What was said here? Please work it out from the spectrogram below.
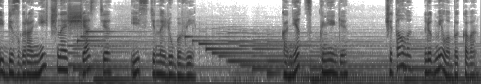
и безграничное счастье истинной любви. Конец книги. Читала Людмила Быкова.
